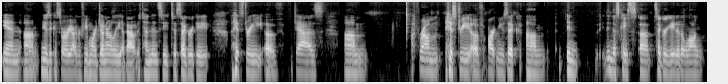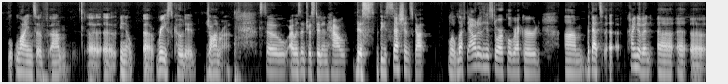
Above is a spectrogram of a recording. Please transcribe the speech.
in um, music historiography more generally about a tendency to segregate history of jazz um, from history of art music um, in in this case uh, segregated along lines of um, uh, uh, you know race coded genre. So I was interested in how this these sessions got well, left out of the historical record um, but that's a, kind of an, uh,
